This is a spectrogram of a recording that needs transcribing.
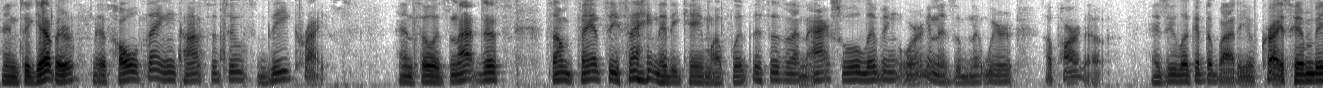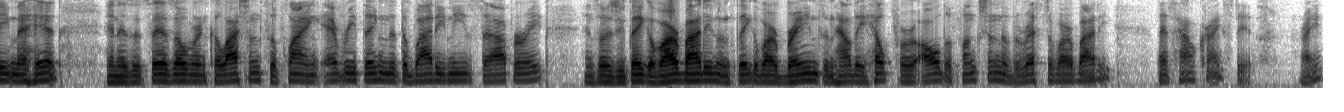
And together, this whole thing constitutes the Christ. And so it's not just some fancy saying that he came up with. This is an actual living organism that we're a part of. As you look at the body of Christ, him being the head, and as it says over in Colossians, supplying everything that the body needs to operate, and so, as you think of our bodies and think of our brains and how they help for all the function of the rest of our body, that's how Christ is, right?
